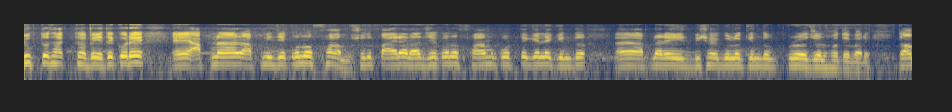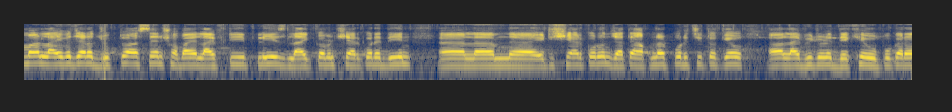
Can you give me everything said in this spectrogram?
যুক্ত থাকতে হবে। এতে করে আপনার, আপনি যে কোনো ফার্ম শুধু পায়রা না যে কোনো ফার্ম করতে গেলে কিন্তু আপনার এই বিষয়গুলো কিন্তু প্রয়োজন হতে পারে। তো আমার লাইভে যারা যুক্ত আছেন, সবাই লাইভটি প্লিজ লাইক কমেন্ট শেয়ার করে দিন। এটি শেয়ার করুন যাতে আপনার পরিচিত কেউ লাইভ ভিডিওটি দেখে উপকারে,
